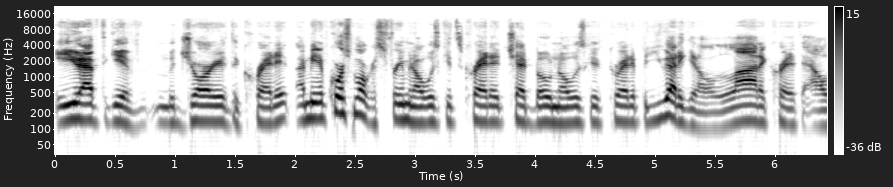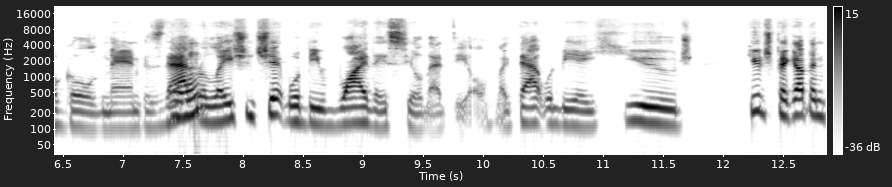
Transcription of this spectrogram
you have to give majority of the credit. I mean, of course, Marcus Freeman always gets credit, Chad Bowden always gets credit, but you got to get a lot of credit to Al Gold, man, because that mm-hmm. relationship would be why they seal that deal. Like that would be a huge, huge pickup. And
